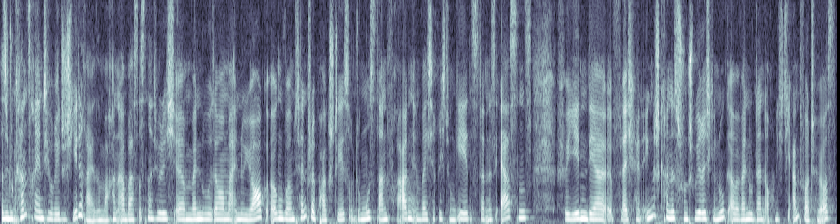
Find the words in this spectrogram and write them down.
Also du kannst rein theoretisch jede Reise machen, aber es ist natürlich, ähm, wenn du, sagen wir mal, in New York irgendwo im Central Park stehst und du musst dann fragen, in welche Richtung geht's, dann ist erstens für jeden, der vielleicht kein Englisch kann, ist schon schwierig genug, aber wenn du dann auch nicht die Antwort hörst,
